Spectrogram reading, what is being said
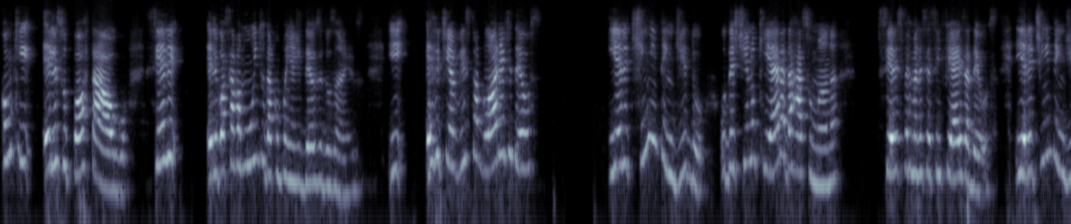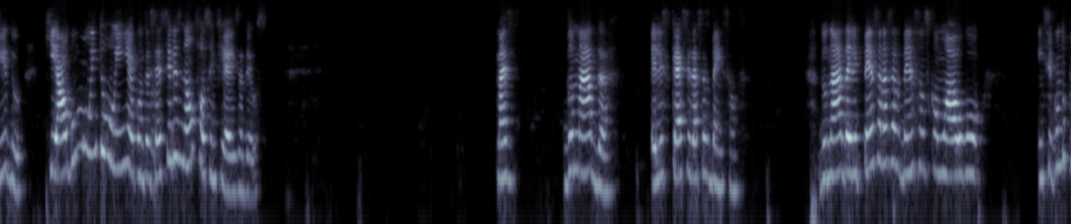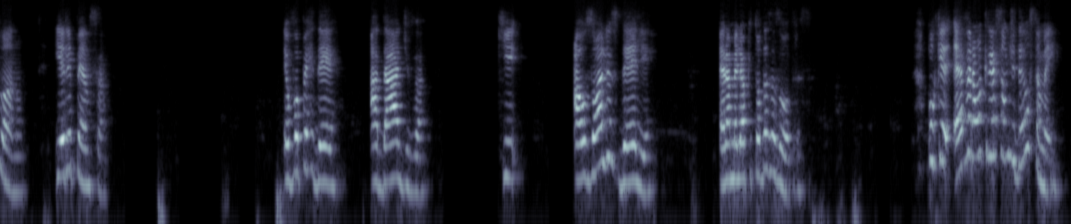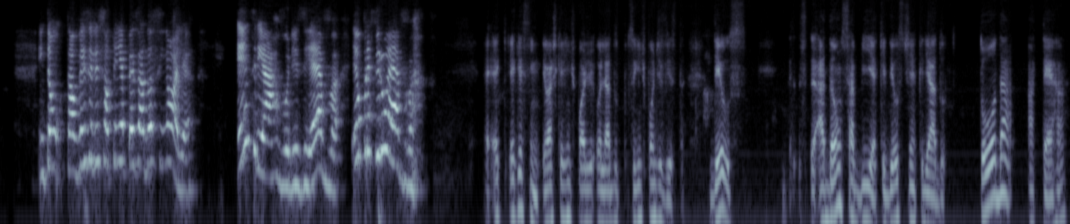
Como que ele suporta algo? Se ele ele gostava muito da companhia de Deus e dos anjos e ele tinha visto a glória de Deus e ele tinha entendido o destino que era da raça humana se eles permanecessem fiéis a Deus. E ele tinha entendido que algo muito ruim ia acontecer se eles não fossem fiéis a Deus. Mas do nada, ele esquece dessas bênçãos. Do nada, ele pensa nessas bênçãos como algo em segundo plano. E ele pensa: eu vou perder a dádiva que, aos olhos dele, era melhor que todas as outras. Porque Eva era uma criação de Deus também. Então, talvez ele só tenha pesado assim: olha, entre árvores e Eva, eu prefiro Eva. É, é, é que assim, eu acho que a gente pode olhar do seguinte ponto de vista. Deus, Adão sabia que Deus tinha criado toda a terra,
